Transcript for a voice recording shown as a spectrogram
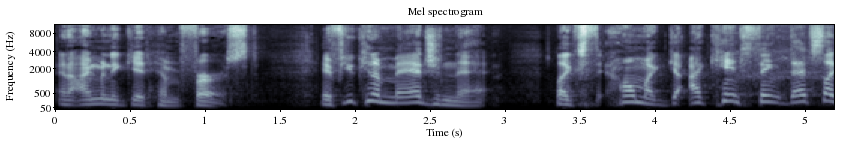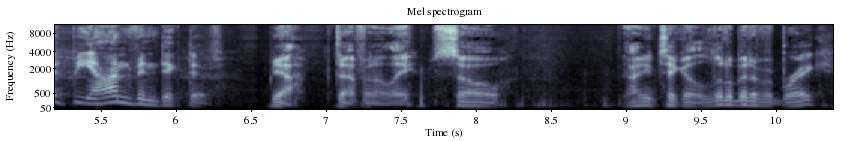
And I'm going to get him first. If you can imagine that, like, th- oh my god, I can't think. That's like beyond vindictive. Yeah, definitely. So I need to take a little bit of a break.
